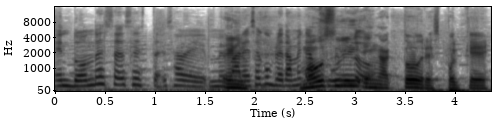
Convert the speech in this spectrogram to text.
¿En dónde se, se sabe? Me parece completamente mostly en actores, porque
